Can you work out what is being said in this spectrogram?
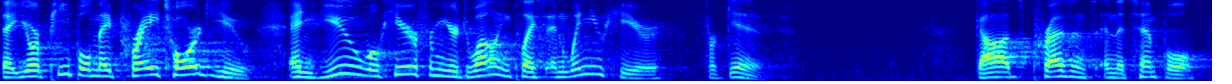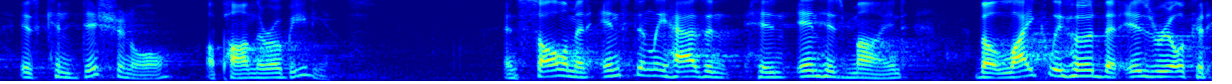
that your people may pray toward you, and you will hear from your dwelling place, and when you hear, forgive. God's presence in the temple is conditional upon their obedience. And Solomon instantly has in, in his mind the likelihood that Israel could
